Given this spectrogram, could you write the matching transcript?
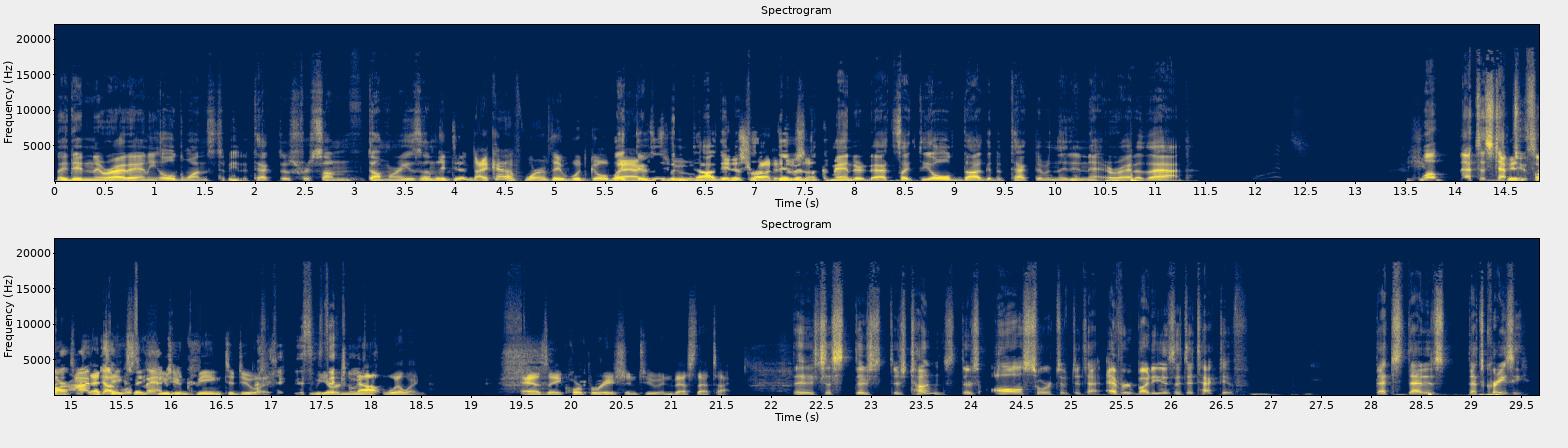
They didn't write any old ones to be detectives for some dumb Well, reason. they didn't. I kind of wonder if they would go like back. there's even to Dogged Innistrad to do Detective in the commander decks, like the old Dogged Detective, and they didn't errata that. Hu- Well, that's a step too far. I'm that done takes with a magic. human being to do it. We are not willing, as a corporation, to invest that time. There's just there's there's tons. There's all sorts of detect. Everybody is a detective. That's that is that's crazy.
